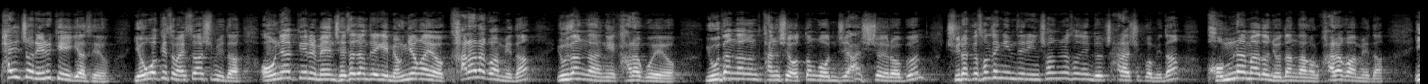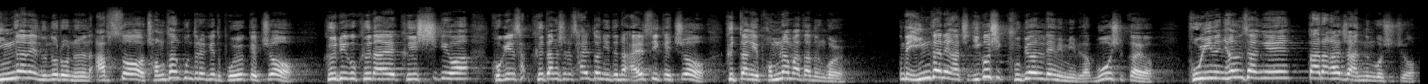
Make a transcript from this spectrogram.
8절에 이렇게 얘기하세요. 여호와께서 말씀하십니다. 언약궤를 맨 제사장들에게 명령하여 가라라고 합니다. 요단강에 가라고 해요. 요단강은 당시에 어떤 건지 아시죠, 여러분? 주일학교 선생님들인 청년 선생님들 잘 아실 겁니다. 범람하던 요단강으로 가라고 합니다. 인간의 눈으로는 앞서 정탐꾼들에게도 보였겠죠. 그리고 그 나의 그 시기와 거기 사- 그 당시를 살던 이들은 알 수 있겠죠. 그 땅이 범람하다는 걸. 근데 인간의 가치 이것이 구별됨입니다. 무엇일까요? 보이는 현상에 따라가지 않는 것이죠.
